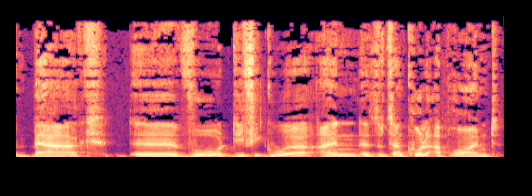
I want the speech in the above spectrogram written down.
Berg, äh, wo die Figur ein äh, sozusagen Kohle abräumt.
